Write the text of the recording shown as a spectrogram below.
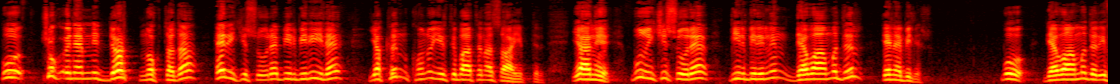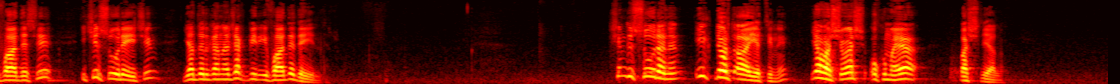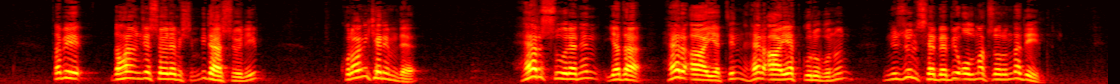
Bu çok önemli dört noktada her iki sure birbiriyle yakın konu irtibatına sahiptir. Yani bu iki sure birbirinin devamıdır denebilir. Bu devamıdır ifadesi iki sure için yadırganacak bir ifade değildir. Şimdi surenin ilk dört ayetini yavaş yavaş okumaya başlayalım. Tabi daha önce söylemiştim. Bir daha söyleyeyim. Kur'an-ı Kerim'de her surenin ya da her ayetin, her ayet grubunun nüzül sebebi olmak zorunda değildir.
